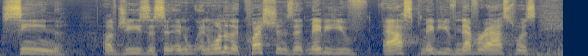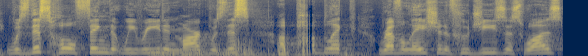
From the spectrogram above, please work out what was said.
scene of Jesus. And, and, and one of the questions that maybe you've asked, maybe you've never asked, was Was this whole thing that we read in Mark, was this a public revelation of who Jesus was,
